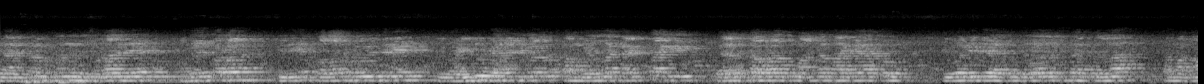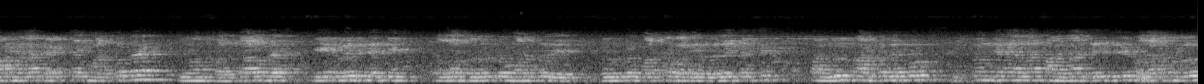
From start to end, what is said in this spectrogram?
ಜಾಗೃತಿ ಸದಾ ಅದೇ ಥರ ಇದೇನು ಫಲಾನುಭವಿ ಇದ್ದೀರಿ ಇವು ಐದು ಗ್ಯಾರಂಟಿಗಳು ತಮಗೆಲ್ಲ ಕರೆಕ್ಟಾಗಿ ಎರಡು ಸಾವಿರ ಆಯ್ತು ಅನ್ನಭಾಗ್ಯ ಆಯ್ತು ಇವರಿಗೆ ಗೃಹಲಕ್ಷ್ಮಿಯಲ್ಲ ತಮ್ಮ ಆಯ್ತು ಎಲ್ಲ ನಮ್ಮ ಆಗಿ ಮಾಡ್ಕೊಂಡ್ರೆ ಈ ಒಂದು ಸರ್ಕಾರದ ಏನು ಯೋಜನೆ ಎಲ್ಲ ಸದುಪಯೋಗ ಮಾಡ್ಕೊಳ್ಳಿ, ದುರುಪಯೋಗ ಮಾಡ್ಕೋಬಾರ್ದು ಒಳ್ಳೆ ಕೆಲಸ ತಾವು ಯೂಸ್ ಮಾಡ್ಕೋಬೇಕು ಇಷ್ಟೊಂದು ಜನ ಎಲ್ಲ ತಾವೆಲ್ಲ ಸೇರಿದ್ದೀರಿ ಫಲಾನುಭವಿಗಳು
